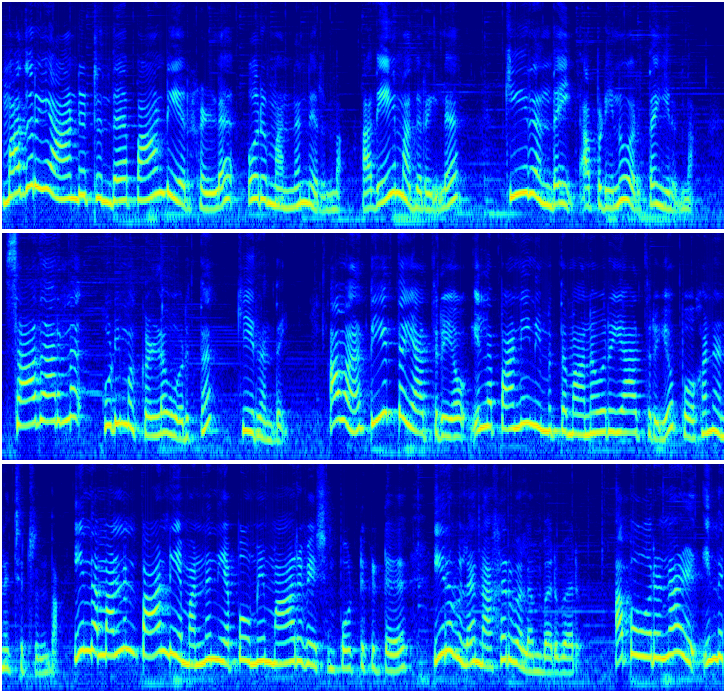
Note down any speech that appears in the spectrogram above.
மதுரையை ஆண்டுட்டு இருந்த பாண்டியர்களில் ஒரு மன்னன் இருந்தான். அதே மதுரையில் கீரந்தை அப்படின்னு ஒருத்தன் இருந்தான். சாதாரண குடிமக்களில் ஒருத்தன் கீரந்தை. அவன் தீர்த்த யாத்திரையோ இல்லை பணி நிமித்தமான ஒரு யாத்திரையோ போக நினச்சிட்டு இருந்தான். இந்த மன்னன் பாண்டிய மன்னன் எப்பவுமே மாறு வேஷம் போட்டுக்கிட்டு இரவில் நகர்வலம் வருவார். அப்போ ஒரு நாள் இந்த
